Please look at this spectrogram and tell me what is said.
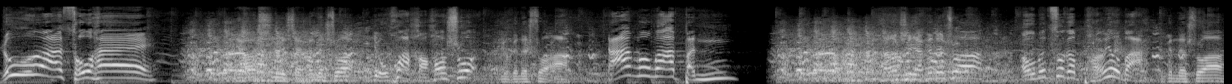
如何走嗨？你要是想跟他说有话好好说，你就跟他说啊，打我阿笨。要是想跟他说，我们做个朋友吧，就跟他说，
